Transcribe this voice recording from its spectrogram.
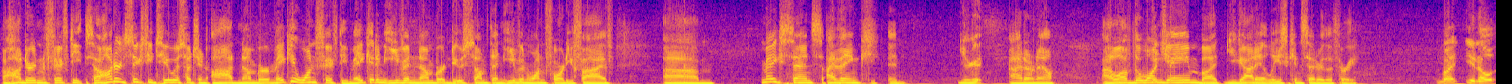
150, so 162 is such an odd number. Make it 150. Make it an even number. Do something. Even 145. Um, makes sense. I think it, you're. I don't know. I love the one game, but you got to at least consider the three. But you know,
